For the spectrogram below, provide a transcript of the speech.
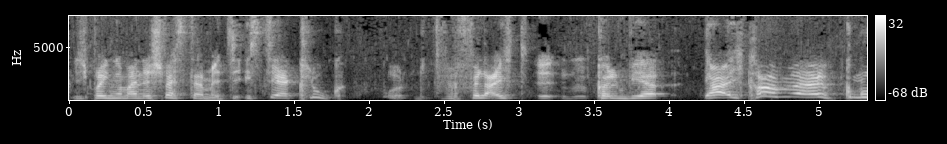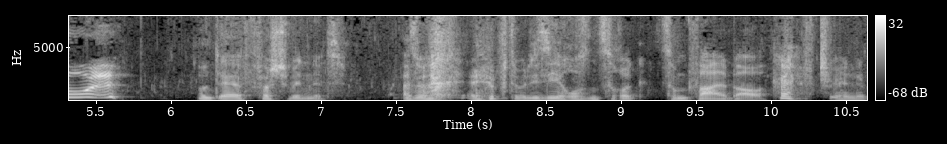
Ich bringe meine Schwester mit. Sie ist sehr klug. Und vielleicht äh, können wir. Ja, ich komme, Gmul. und er verschwindet. Also er hüpft über die Seerosen zurück zum Pfahlbau. Schöne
